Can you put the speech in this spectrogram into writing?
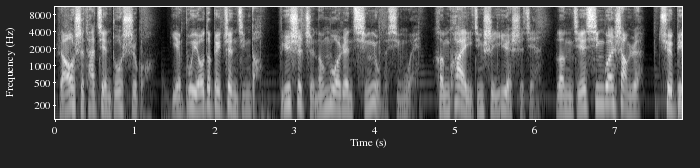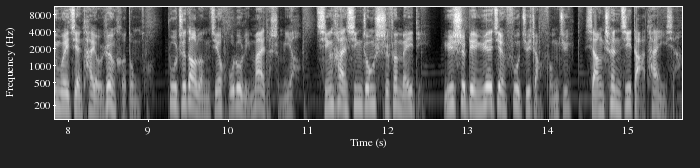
饶是他见多识广，也不由得被震惊到，于是只能默认秦勇的行为。很快，已经是一月时间，冷杰新官上任，却并未见他有任何动作，不知道冷杰葫芦里卖的什么药。秦汉心中十分没底。于是便约见副局长冯军，想趁机打探一下。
